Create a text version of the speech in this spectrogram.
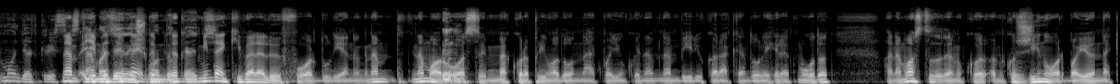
Mondjad, Krisz, Nem, aztán majd én is mondok de egy... Mindenkivel előfordul ilyen. Nem, tehát nem arról szó, hogy mi mekkora primadonnák vagyunk, hogy nem, nem bírjuk a rock and roll életmódot, hanem azt tudod, amikor, amikor zsinórba jönnek,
